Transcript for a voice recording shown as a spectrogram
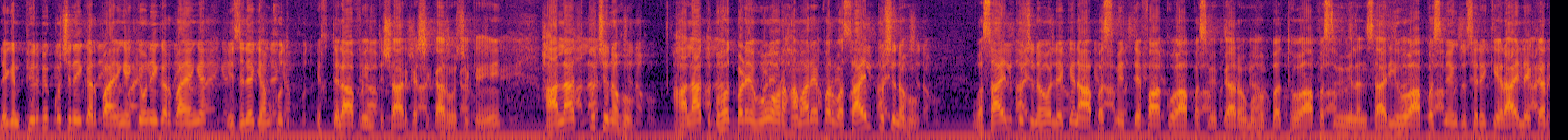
लेकिन फिर भी कुछ नहीं कर पाएँगे। क्यों नहीं कर पाएँगे? इसलिए कि हम खुद इख्तलाफ इंतशार का शिकार हो चुके हैं। हालात कुछ न हो। हालात बहुत बड़े हों और हमारे पर वसाइल कुछ न हो। वसाइल कुछ न हो, लेकिन आपस में इत्तेफाक हो, आपस में प्यार मोहब्बत हो, आपस में मिलनसारी हो, आपस में एक दूसरे की राय लेकर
